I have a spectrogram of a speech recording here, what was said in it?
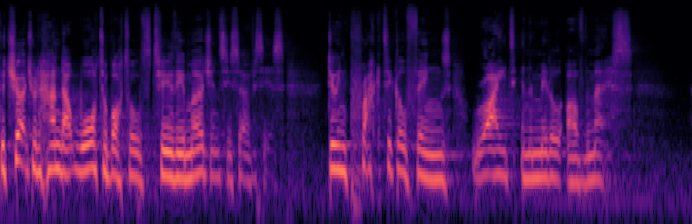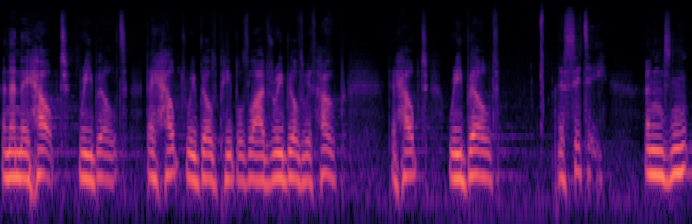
The church would hand out water bottles to the emergency services, doing practical things right in the middle of the mess. And then they helped rebuild. They helped rebuild people's lives, rebuild with hope. They helped rebuild the city. And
